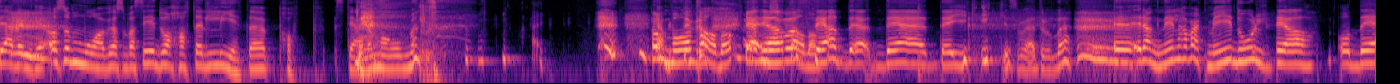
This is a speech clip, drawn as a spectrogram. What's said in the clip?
Det er veldig gøy. Og så må vi også bare si, du har hatt en lite popstjerne-moment. Jeg må ta det opp. Jeg, Jeg jeg må må ta det det, det, gikk ikke som jeg trodde. Eh, Ragnhild har vært med i Idol. Ja, og det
